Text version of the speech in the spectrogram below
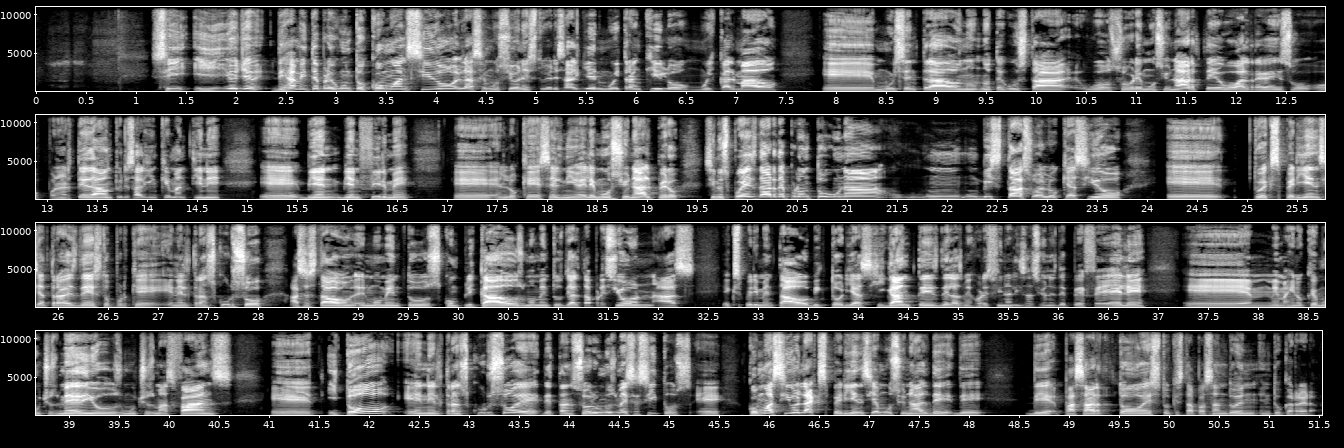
Sí, y, oye, déjame te pregunto, ¿cómo han sido las emociones? Tú eres alguien muy tranquilo, muy calmado, eh, muy centrado, no, no, te gusta o sobreemocionarte o al revés, o, ponerte down, tú eres alguien que mantiene bien, bien firme. Eh, en lo que es el nivel emocional, pero si nos puedes dar de pronto una, un, vistazo a lo que ha sido eh, tu experiencia a través de esto, porque en el transcurso has estado en momentos complicados, momentos de alta presión, has experimentado victorias gigantes de las mejores finalizaciones de PFL, eh, me imagino que muchos medios, muchos más fans, y todo en el transcurso de, de, tan solo unos mesecitos. ¿Cómo ha sido la experiencia emocional de, pasar todo esto que está pasando en, tu carrera?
